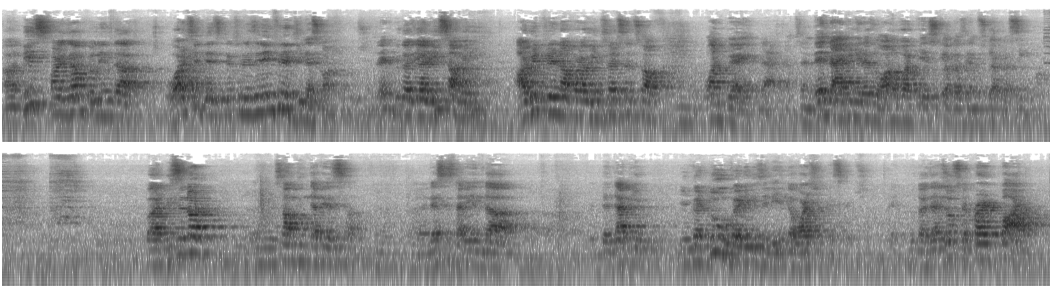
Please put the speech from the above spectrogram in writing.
Uh, this, for example, in the worldsheet description is an infinite genus contribution, right? Because you are resumming arbitrary number of insertions of one PI diagrams and then writing it as 1 over k square plus m square plus sigma. But this is not uh, something that is uh, necessary in the that you, you can do very easily in the worldsheet description. Right? Because there is no separate part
